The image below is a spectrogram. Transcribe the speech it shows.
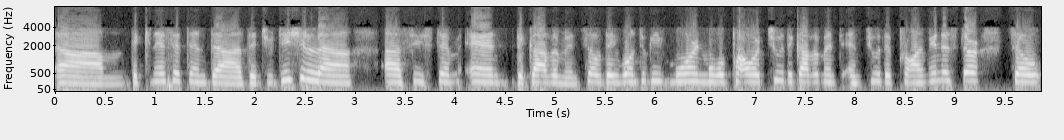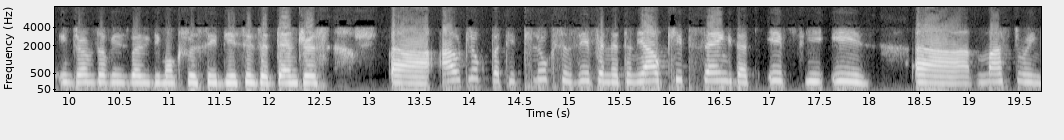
um, the Knesset and uh, the judicial uh, uh, system and the government. So they want to give more and more power to the government and to the prime minister. So in terms of Israeli democracy, this is a dangerous uh, outlook. But it looks as if Netanyahu keeps saying that if he is uh, mastering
